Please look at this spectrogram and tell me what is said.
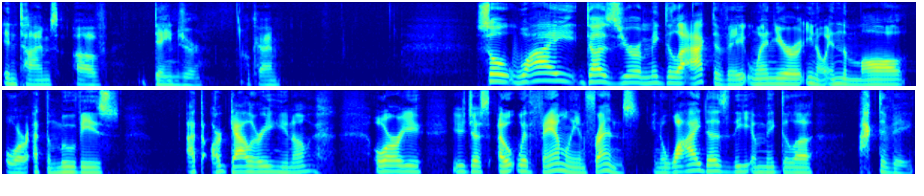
in times of danger. Okay. So why does your amygdala activate when you're, you know, in the mall or at the movies, at the art gallery, you know? or you you're just out with family and friends. You know, why does the amygdala activate?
